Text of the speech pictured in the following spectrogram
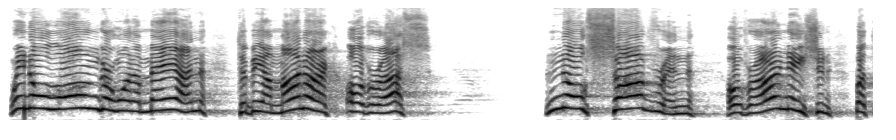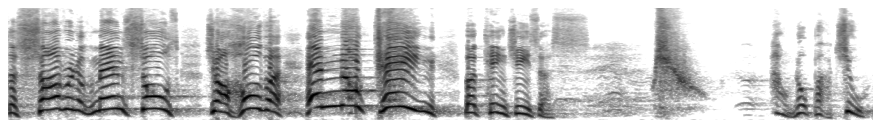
We no longer want a man to be a monarch over us. No sovereign over our nation, but the sovereign of men's souls, Jehovah, and no king but King Jesus. I don't know about you.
